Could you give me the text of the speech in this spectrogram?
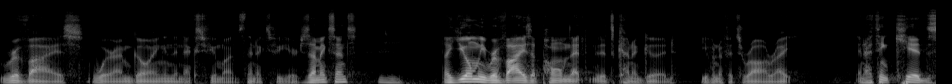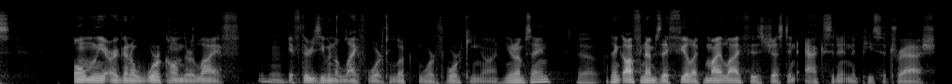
revise where I'm going in the next few months, the next few years? Does that make sense? Hmm. Like you only revise a poem that that's kind of good, even if it's raw, right? And I think kids only are going to work on their life Mm-hmm. if there's even a life worth look, worth working on. You know what I'm saying? Yeah. I think oftentimes they feel like my life is just an accident and a piece of trash,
